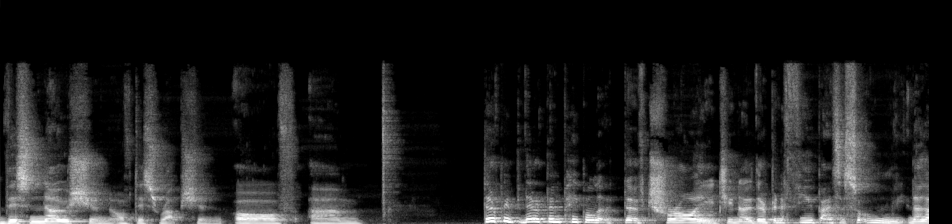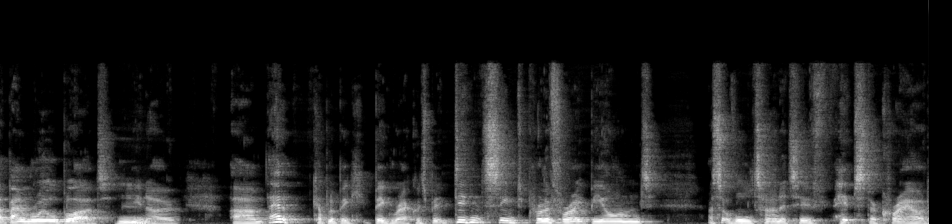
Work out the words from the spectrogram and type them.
This notion of disruption of um, there have been there have been people that, that, have tried. You know, there have been a few bands that sort of you know that band Royal Blood. Mm. You know, um, they had a couple of big big records, but it didn't seem to proliferate beyond a sort of alternative hipster crowd.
